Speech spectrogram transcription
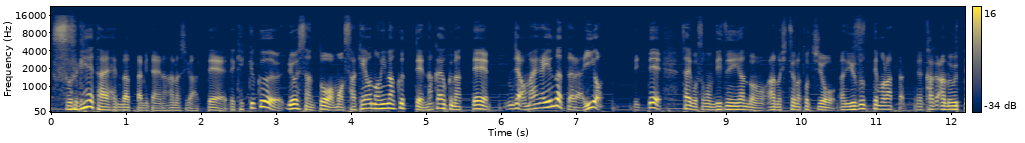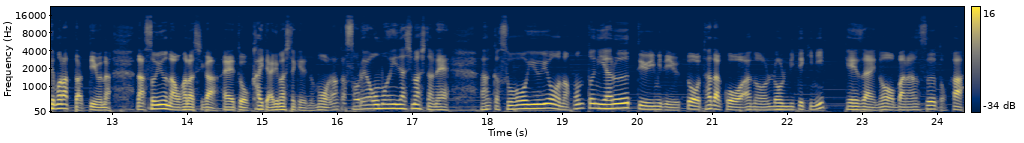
すげえ大変だったみたいな話があって、で、結局、漁師さんともう酒を飲みまくって仲良くなって、じゃあお前が言うんだったらいいよってって言って、最後そのディズニーランドのあの必要な土地をあの譲ってもらった、かあの売ってもらったっていうような、なそういうようなお話が、えっ、ー、と、書いてありましたけれども、なんかそれを思い出しましたね。なんかそういうような、本当にやるっていう意味で言うと、ただこう、あの、論理的に、経済のバランスとか、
